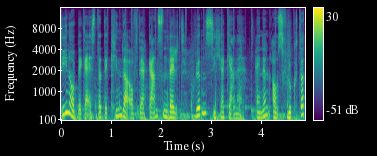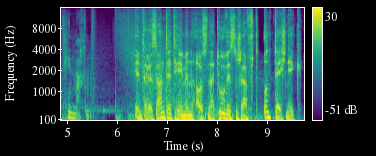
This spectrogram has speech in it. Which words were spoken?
Dino-begeisterte Kinder auf der ganzen Welt würden sicher gerne einen Ausflug dorthin machen. Interessante Themen aus Naturwissenschaft und Technik.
